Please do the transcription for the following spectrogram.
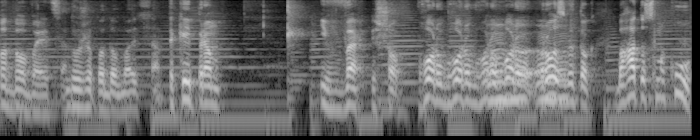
Подобається. дуже подобається. Такий прям і вверх пішов. Вгору, вгору, вгору, вгору, розвиток, багато смаку.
